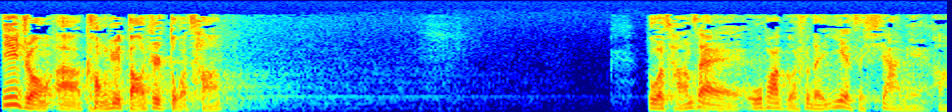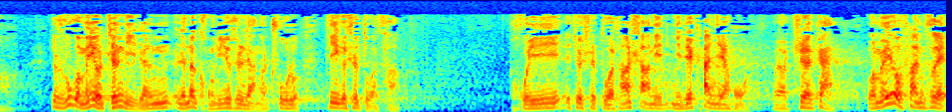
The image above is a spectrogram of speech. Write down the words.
第一种啊，恐惧导致躲藏，躲藏在无花果树的叶子下面啊。就如果没有真理，人人的恐惧就是两个出路：第一个是躲藏，回就是躲藏上帝，你别看见我，我要遮盖，我没有犯罪。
